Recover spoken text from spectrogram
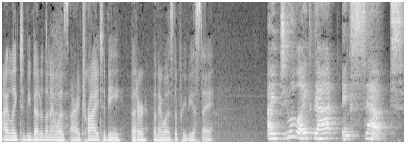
I like to be better than I was, or I try to be better than I was the previous day. I do like that, except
